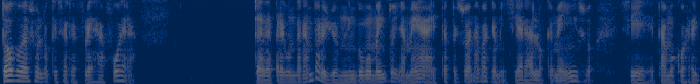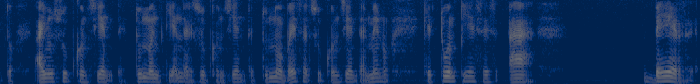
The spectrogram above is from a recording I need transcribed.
Todo eso es lo que se refleja afuera. Ustedes preguntarán, pero yo en ningún momento llamé a esta persona para que me hiciera lo que me hizo. Si estamos correctos. Hay un subconsciente. Tú no entiendes el subconsciente. Tú no ves el subconsciente. Al menos que tú empieces a ver,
